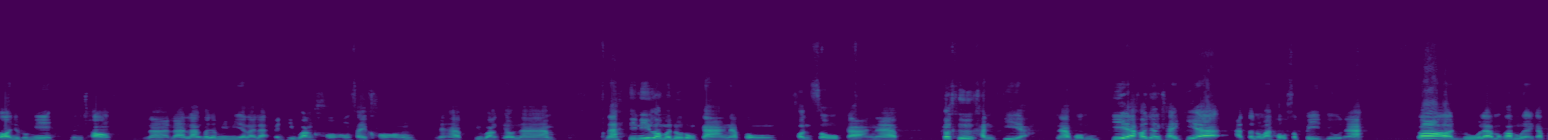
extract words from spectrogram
ซ่อนอยู่ตรงนี้หนึ่งช่อง นะด้านล่างก็จะไม่มีอะไรแล้วเป็นที่วางของใส่ของนะครับ ที่วางแก้วน้ำนะทีนี้เรามาดูตรงกลางนะครับตรงคอนโซลกลางนะครับ ก็คือคันเกียร์นะผมเกียร์เขายังใช้เกียร์อัตโนมัติ 6 สปีดอยู่นะ ก็ดูแล้วมันก็เหมือนกับ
